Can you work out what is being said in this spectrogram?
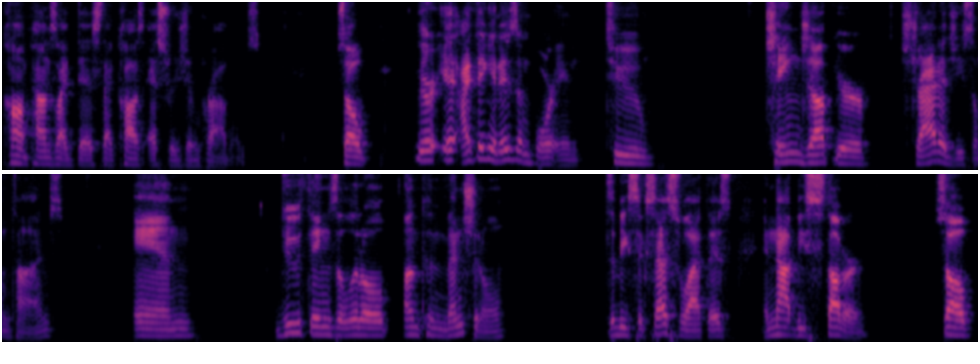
compounds like this that cause estrogen problems. So there, I think it is important to change up your strategy sometimes and do things a little unconventional to be successful at this and not be stubborn. So,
